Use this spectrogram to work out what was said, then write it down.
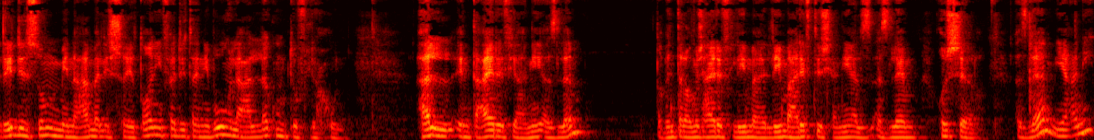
رجس من عمل الشيطان فاجتنبوه لعلكم تفلحون. هل انت عارف يعني إيه أزلام؟ طب انت لو مش عارف ليه ما ليه ما عرفتش يعني إيه أزلام؟ خش اقرأ. أزلام يعني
